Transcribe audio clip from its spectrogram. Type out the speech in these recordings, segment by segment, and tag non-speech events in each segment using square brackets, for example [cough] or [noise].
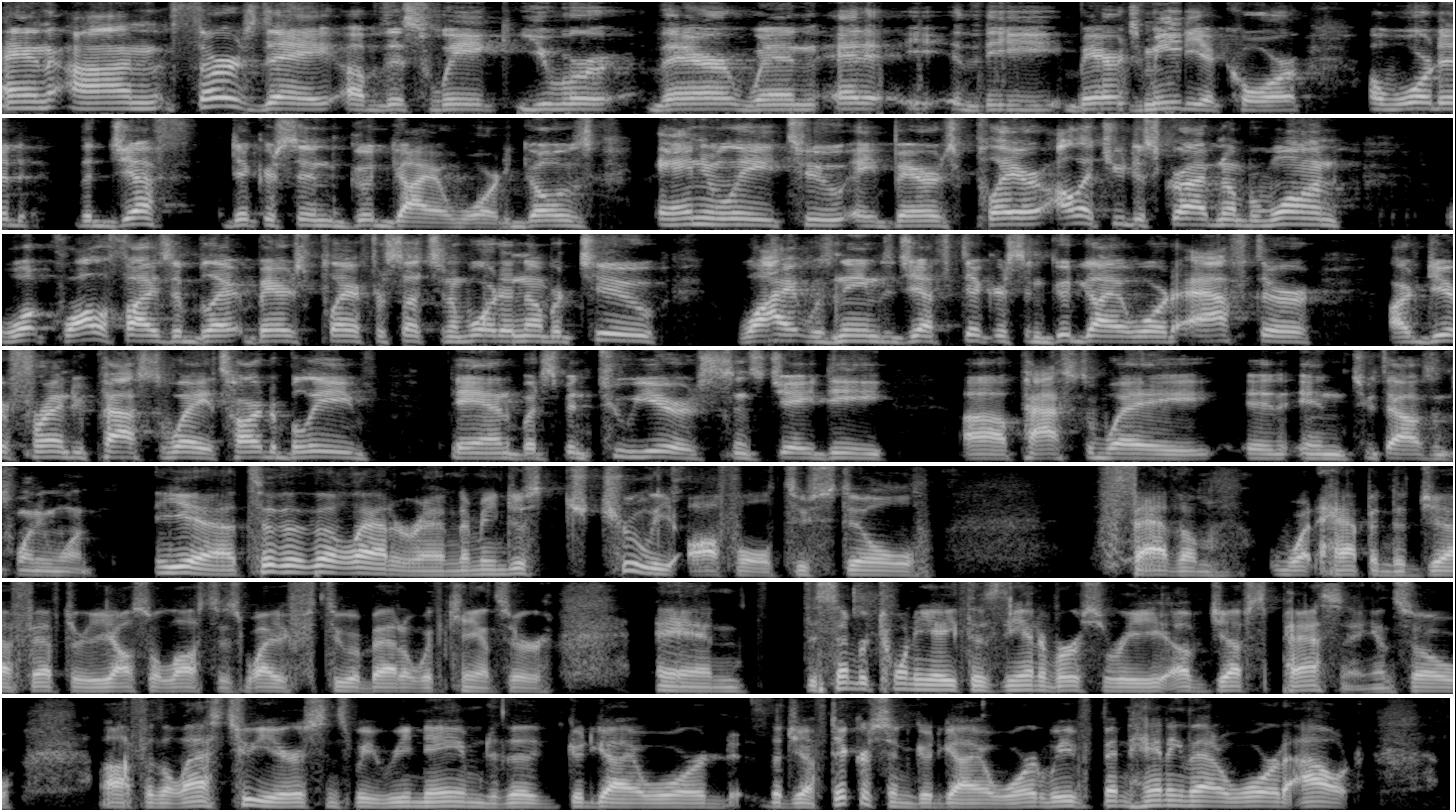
And on Thursday of this week, you were there when Ed, the Bears Media Corps awarded the Jeff Dickerson Good Guy Award. It goes annually to a Bears player. I'll let you describe number one, what qualifies a Bears player for such an award, and number two, why it was named the Jeff Dickerson Good Guy Award after our dear friend who passed away. It's hard to believe, Dan, but it's been two years since JD uh, passed away in, in 2021. Yeah, to the, the latter end. I mean, just truly awful to still fathom what happened to Jeff after he also lost his wife to a battle with cancer. And December 28th is the anniversary of Jeff's passing. And so, uh, for the last two years, since we renamed the Good Guy Award the Jeff Dickerson Good Guy Award, we've been handing that award out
